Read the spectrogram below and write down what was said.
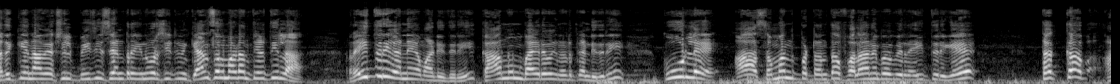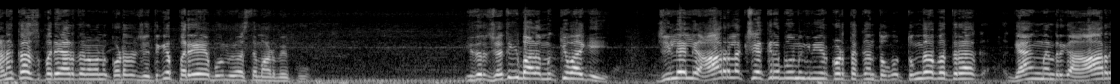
ಅದಕ್ಕೆ ನಾವು ಆ್ಯಕ್ಚುಲಿ ಪಿ ಜಿ ಸೆಂಟರ್ ಯೂನಿವರ್ಸಿಟಿನ ಕ್ಯಾನ್ಸಲ್ ಮಾಡಂತ ಹೇಳ್ತಿಲ್ಲ. ರೈತರಿಗೆ ಅನ್ಯಾಯ ಮಾಡಿದಿರಿ ಕಾನೂನು ಬಾಹಿರವಾಗಿ ನಡ್ಕೊಂಡಿದಿರಿ ಕೂಡಲೇ ಆ ಸಂಬಂಧಪಟ್ಟಂತ ಫಲಾನುಭವಿ ರೈತರಿಗೆ ತಕ್ಕ ಹಣಕಾಸು ಪರಿಹಾರಧನವನ್ನು ಕೊಡೋದ್ರ ಜೊತೆಗೆ ಪರ್ಯಾಯ ಭೂಮಿ ವ್ಯವಸ್ಥೆ ಮಾಡಬೇಕು. ಇದರ ಜೊತೆಗೆ ಬಹಳ ಮುಖ್ಯವಾಗಿ ಜಿಲ್ಲೆಯಲ್ಲಿ ಆರು ಲಕ್ಷ ಎಕರೆ ಭೂಮಿಗೆ ನೀರು ಕೊಡ್ತಕ್ಕಂಥ ತುಂಗಭದ್ರಾ ಗ್ಯಾಂಗ್ ಮನ್ರಿಗೆ ಆರು,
